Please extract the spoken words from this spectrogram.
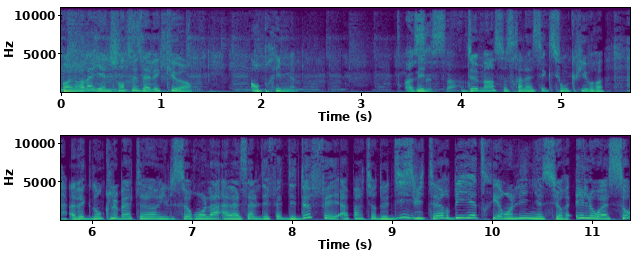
Bon, alors là, il y a une chanteuse avec eux, hein, en prime. Ah, Mais ça. demain, ce sera la section cuivre. Avec donc le batteur, ils seront là à la salle des fêtes des deux fées à partir de 18h. Billetterie en ligne sur Eloasso.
